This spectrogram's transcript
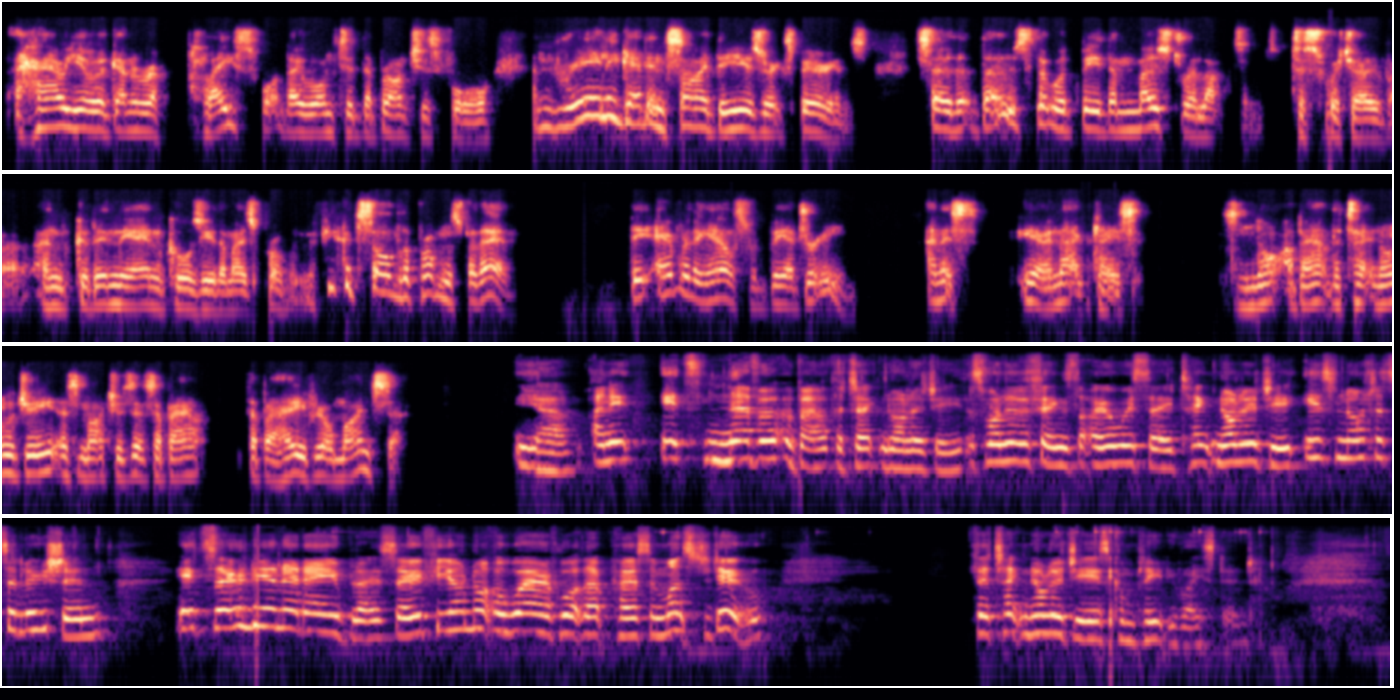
how you were going to replace what they wanted the branches for, and really get inside the user experience so that those that would be the most reluctant to switch over and could, in the end, cause you the most problem, if you could solve the problems for them, the, everything else would be a dream. And it's, you know, in that case, it's not about the technology as much as it's about the behavioral mindset. Yeah, and it, it's never about the technology. It's one of the things that I always say technology is not a solution. It's only an enabler. So if you're not aware of what that person wants to do, the technology is completely wasted.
